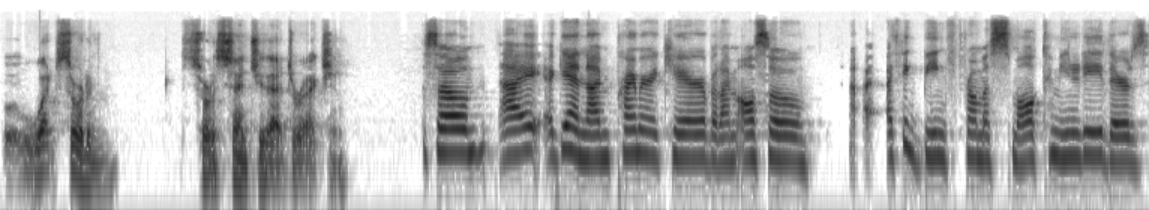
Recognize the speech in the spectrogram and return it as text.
what sort of, sort of sent you that direction? So I, again, I'm primary care, but I'm also I think being from a small community, there's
